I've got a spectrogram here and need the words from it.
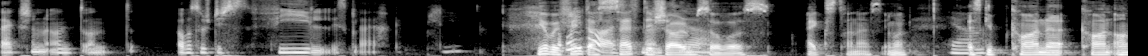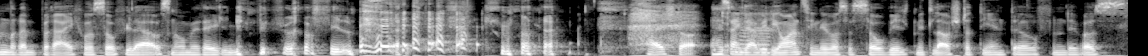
Action und, und aber sonst ist viel ist gleich geblieben. Ja, aber, aber ich finde, das Set ist allem ja. so was Extranes. Ich meine, ja. es gibt keine, keinen anderen Bereich, wo es so viele Ausnahmeregeln gibt wie für einen Film. ich meine, heißt da, das sind, glaube ich, die einzigen, die was so wild mit Laster dienen dürfen, die was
